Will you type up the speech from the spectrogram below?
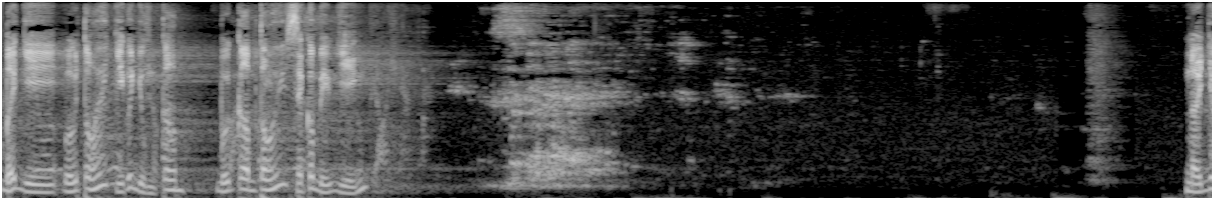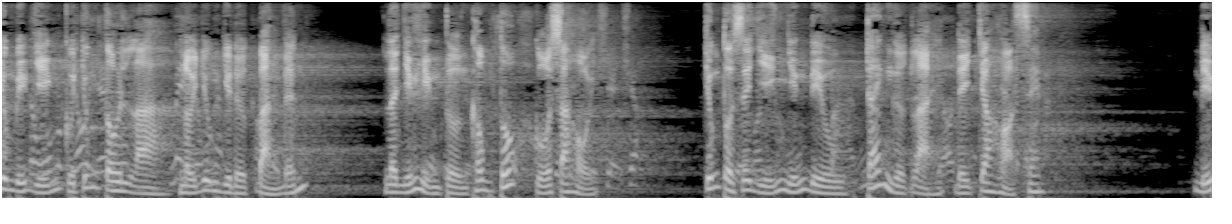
Bởi vì buổi tối chỉ có dùng cơm, Buổi cơm tối sẽ có biểu diễn. Nội dung biểu diễn của chúng tôi là Nội dung vừa được bàn đến, là những hiện tượng không tốt của xã hội. Chúng tôi sẽ diễn những điều trái ngược lại để cho họ xem biểu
